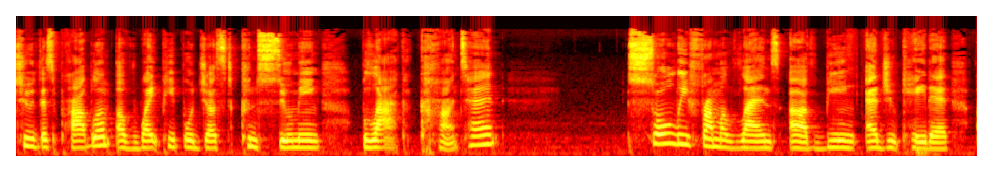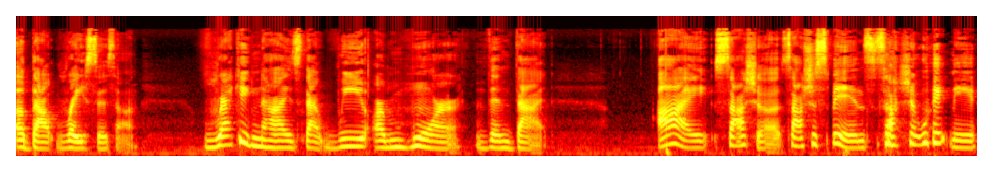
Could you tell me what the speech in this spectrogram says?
to this problem of white people just consuming black content solely from a lens of being educated about racism. Recognize that we are more than that. I, Sasha, Sasha Spins, Sasha Whitney,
